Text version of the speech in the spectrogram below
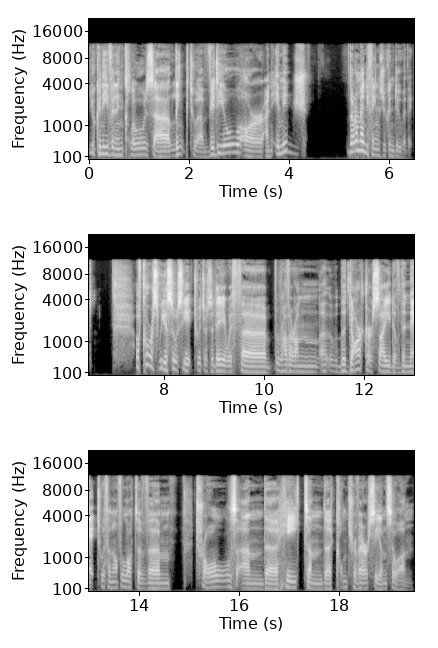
you can even enclose a link to a video or an image. There are many things you can do with it. Of course, we associate Twitter today with uh, rather on uh, the darker side of the net with an awful lot of um, trolls and uh, hate and uh, controversy and so on.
